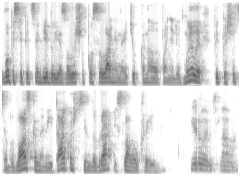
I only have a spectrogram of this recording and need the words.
В описі під цим відео я залишу посилання на YouTube канали пані Людмили. Підпишіться, будь ласка, на мій також. Всім добра і слава Україні! Героям слава!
